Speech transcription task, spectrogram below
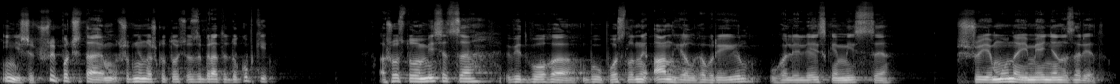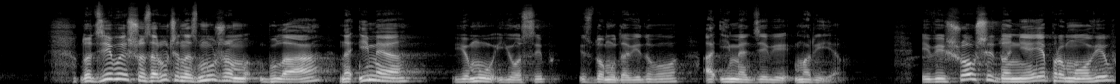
і ніше. Чуть почитаємо, щоб немножко то все забирати до кубки. А шостого місяця від Бога був посланий ангел Гавриїл у галілейське місце, що йому на ім'я Назарет. До діви, що заручена з мужем була на ім'я йому Йосип із дому Давідового, а ім'я діві Марія. І війшовши до неї, промовив:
